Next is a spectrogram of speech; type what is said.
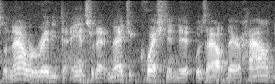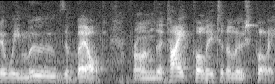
So now we're ready to answer that magic question that was out there. How do we move the belt from the tight pulley to the loose pulley?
